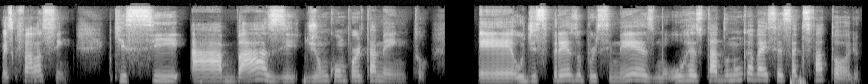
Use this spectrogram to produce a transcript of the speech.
mas que fala assim, que se a base de um comportamento é o desprezo por si mesmo, o resultado nunca vai ser satisfatório.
